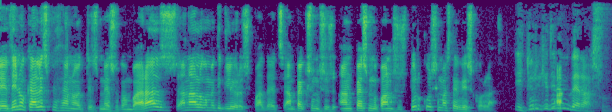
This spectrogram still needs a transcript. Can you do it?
Ε, δίνω καλές πιθανότητες μέσω των μπαράζ, ανάλογα με την κλήρωση πάντα. Έτσι. Αν, παίξουμε, αν πέσουμε πάνω στους Τούρκους, είμαστε δύσκολα. Οι Τούρκοι γιατί να μην περάσουν;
